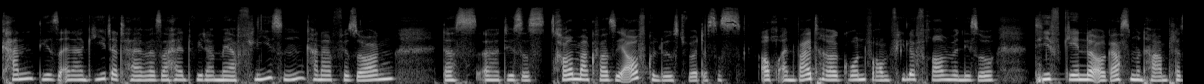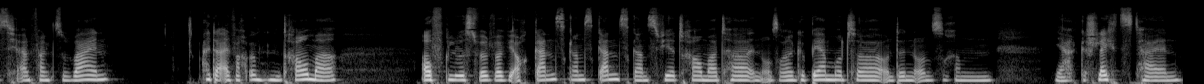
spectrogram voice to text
kann diese Energie da teilweise halt wieder mehr fließen, kann dafür sorgen, dass äh, dieses Trauma quasi aufgelöst wird. Das ist auch ein weiterer Grund, warum viele Frauen, wenn die so tiefgehende Orgasmen haben, plötzlich anfangen zu weinen, weil da einfach irgendein Trauma aufgelöst wird, weil wir auch ganz, ganz, ganz, ganz viel Traumata in unserer Gebärmutter und in unseren ja, Geschlechtsteilen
